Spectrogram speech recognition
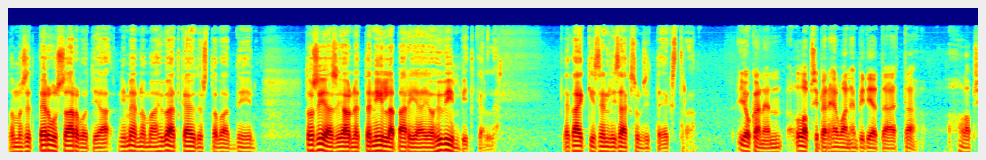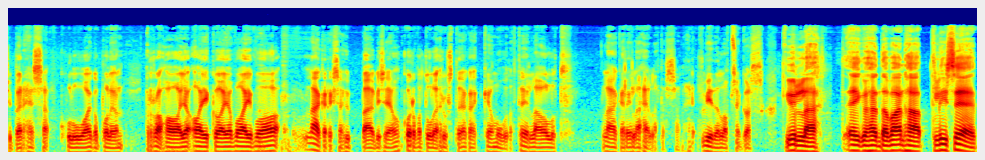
tuommoiset perusarvot ja nimenomaan hyvät käytöstavat, niin tosiasia on, että niillä pärjää jo hyvin pitkälle. Ja kaikki sen lisäksi on sitten ekstraa. Jokainen lapsiperheen vanhempi tietää, että lapsiperheessä kuluu aika paljon rahaa ja aikaa ja vaivaa lääkärissä hyppäämiseen, on korvatulehdusta ja kaikkea muuta. Teillä on ollut lääkäri lähellä tässä näiden viiden lapsen kanssa. Kyllä, eiköhän tämä vanha klisee,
